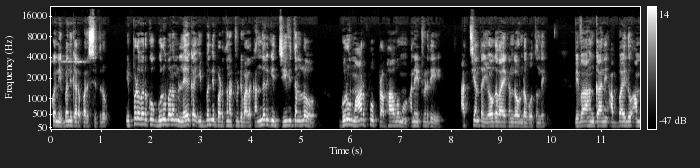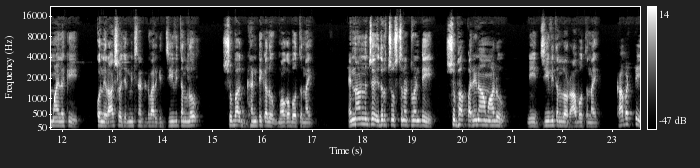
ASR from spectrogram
కొన్ని ఇబ్బందికర పరిస్థితులు. ఇప్పటి వరకు గురుబలం లేక ఇబ్బంది పడుతున్నటువంటి వాళ్ళకందరికీ జీవితంలో గురు మార్పు ప్రభావము అనేటువంటిది అత్యంత యోగదాయకంగా ఉండబోతుంది. వివాహం కాని అబ్బాయిలు అమ్మాయిలకి కొన్ని రాశులు జన్మించినటువంటి వారికి జీవితంలో శుభ ఘంటికలు మోగబోతున్నాయి. ఎన్నాళ్ళ నుంచో ఎదురు చూస్తున్నటువంటి శుభ పరిణామాలు మీ జీవితంలో రాబోతున్నాయి. కాబట్టి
